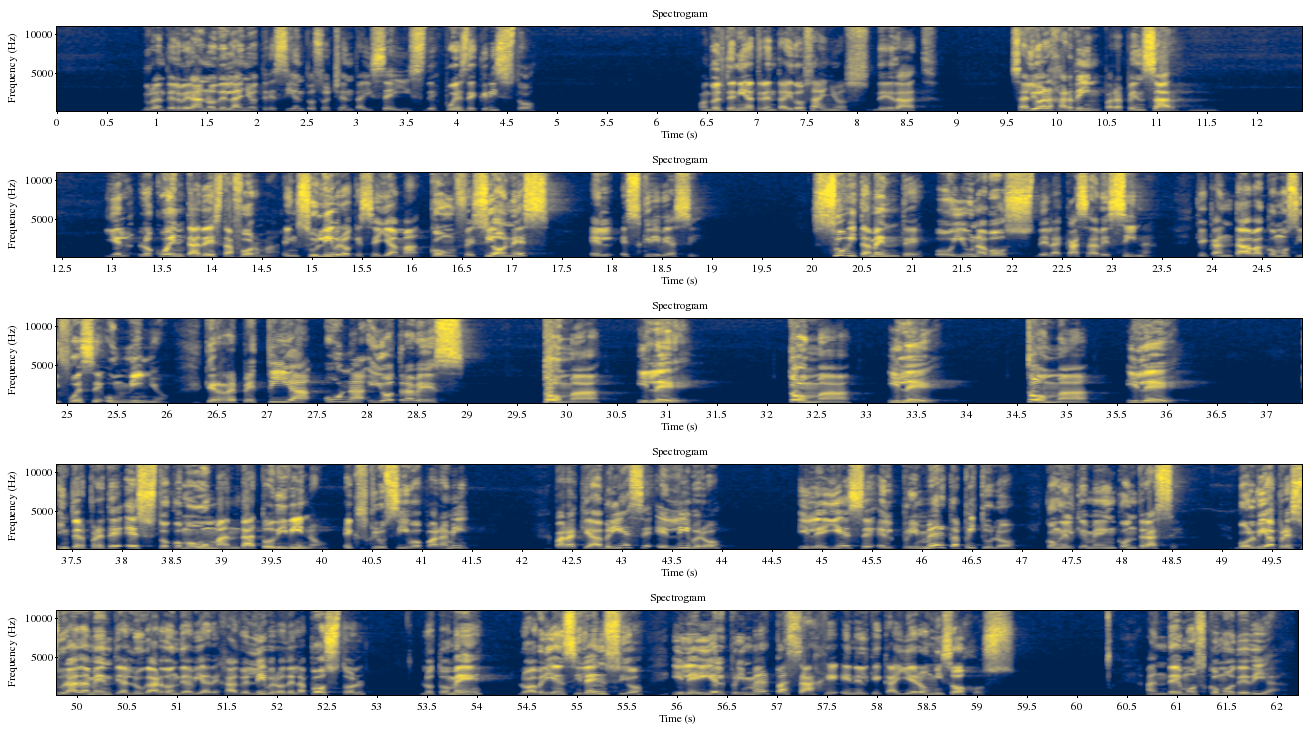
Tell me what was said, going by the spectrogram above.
Durante el verano del año 386 después de Cristo, cuando él tenía 32 años de edad, salió al jardín para pensar. Y él lo cuenta de esta forma. En su libro que se llama Confesiones, él escribe así. Súbitamente oí una voz de la casa vecina que cantaba como si fuese un niño que repetía una y otra vez, toma y lee, toma y lee, toma y lee. Interpreté esto como un mandato divino, exclusivo para mí, para que abriese el libro y leyese el primer capítulo con el que me encontrase. Volví apresuradamente al lugar donde había dejado el libro del apóstol, lo tomé, lo abrí en silencio y leí el primer pasaje en el que cayeron mis ojos. Andemos como de día,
